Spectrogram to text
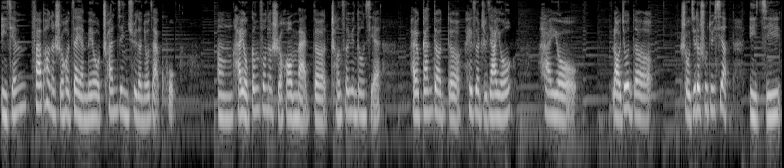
以前发胖的时候再也没有穿进去的牛仔裤，嗯，还有跟风的时候买的橙色运动鞋，还有干掉的黑色指甲油，还有老旧的手机的数据线，以及。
